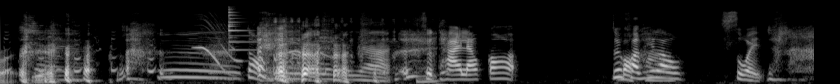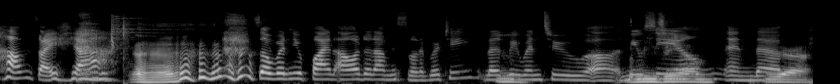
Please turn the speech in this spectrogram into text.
right ใช่อืมตอบดีเลยอะสุดท้ายแล้วก็ด้วยบอกความที่เขาเรา สวยจนห้ามใจยาก เออ so when you find out that I'm a celebrity, that we Mm. went to a The museum, museum. and the Yeah. P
